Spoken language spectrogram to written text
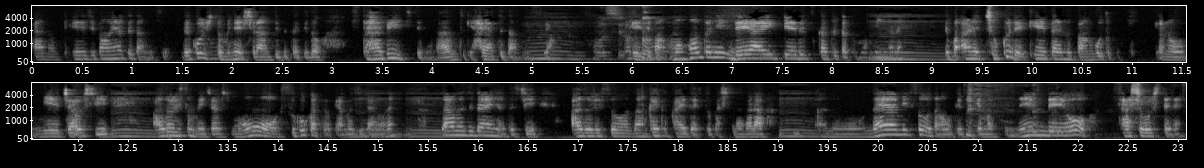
あの、掲示板をやってたんです。で、こういう人みんな知らんって言ってたけど、スタービーチっていうのがあの時流行ってたんですよ。掲示板。もう本当に出会い系で使ってたと思う、みんなね。ねでもあれ直で携帯の番号とか、あの、見えちゃうし、アドレスも見えちゃうし、もうすごかったわけ、あの時代はね。であの時代に私、アドレスを何回か変えたりとかしながら、うんあの、悩み相談を受け付けます。年齢を詐称してね。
